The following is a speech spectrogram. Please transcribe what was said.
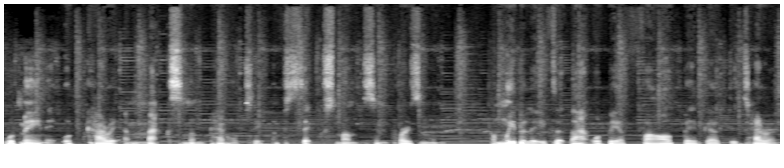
would mean it would carry a maximum penalty of six months imprisonment and we believe that that would be a far bigger deterrent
